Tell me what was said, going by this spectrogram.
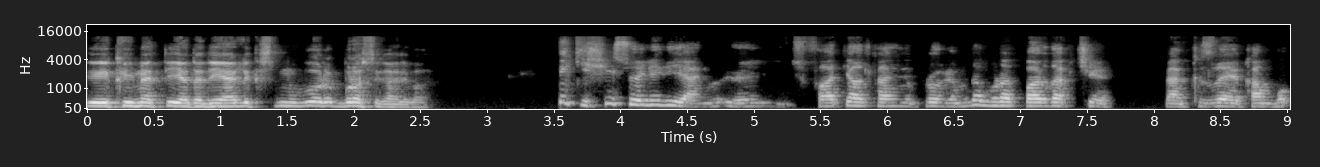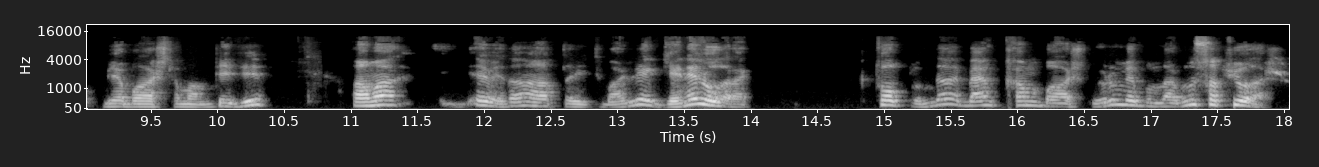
e, kıymetli ya da değerli kısmı burası galiba. Bir kişi söyledi yani Fatih Altaylı'nın programında Murat Bardakçı ben Kızılay'a bağışlamam dedi. Ama evet ana hatlar itibariyle genel olarak toplumda ben kan bağışlıyorum ve bunlar bunu satıyorlar.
